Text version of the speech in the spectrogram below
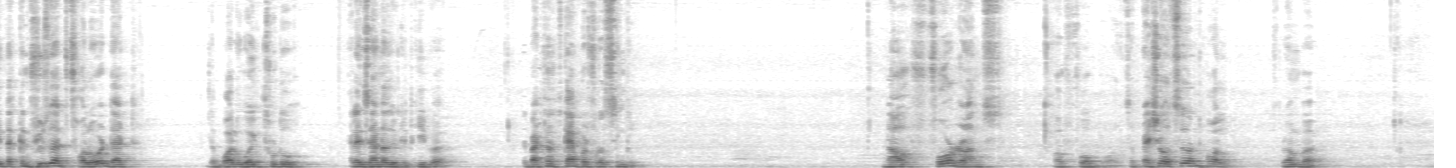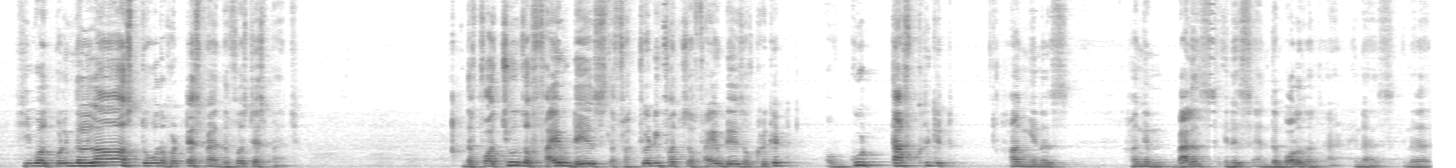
in the confusion that followed that the ball going through to Alexander, the wicketkeeper, the batsman scampered for a single. Now four runs of four balls. So pressure also on Hall. Remember, he was pulling the last over of a test match, the first test match. The fortunes of five days, the fluctuating fortunes of five days of cricket, of good tough cricket, hung in his, hung in balance in his, and the ball was in his, in, a,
